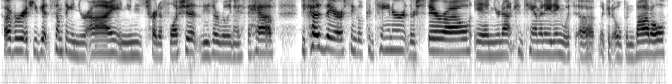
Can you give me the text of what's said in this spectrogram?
However, if you get something in your eye and you need to try to flush it, these are really nice to have. Because they are a single container, they're sterile and you're not contaminating with uh, like an open bottle.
